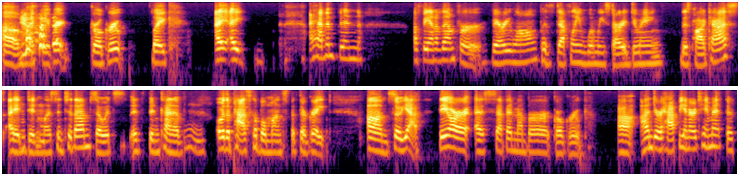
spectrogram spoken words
um, my favorite girl group. Like I I I haven't been a fan of them for very long, but definitely when we started doing this podcast, I didn't listen to them, so it's it's been kind of Mm. over the past couple months, but they're great. Um, so yeah, they are a seven member girl group uh, under Happy Entertainment. They're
